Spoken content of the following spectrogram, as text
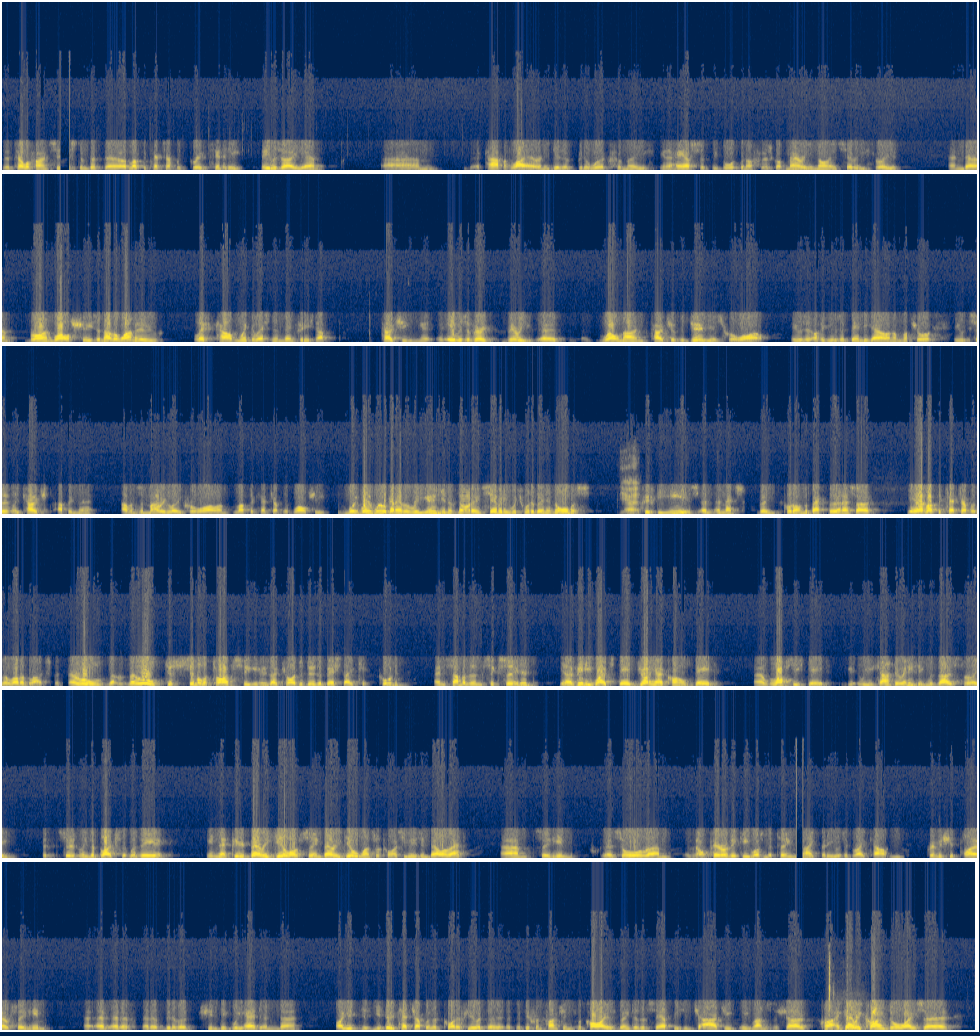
the telephone system, but uh, I'd love to catch up with Greg Kennedy. He was a, um, um, a carpet layer and he did a bit of work for me in a house that we bought when I first got married in 1973. And um, Brian Walsh, he's another one who left Carlton, went to Essendon, and then finished up coaching. He was a very, very uh, well-known coach of the juniors for a while. He was, I think, he was at Bendigo, and I'm not sure. He certainly coached up in the Ovens and Murray League for a while. I'd love to catch up with Walshy. We, we, we were going to have a reunion of 1970, which would have been enormous. Yeah. Uh, 50 years, and, and that's been put on the back burner. So yeah, I'd love to catch up with a lot of blokes, but they're all they're all just similar types to you. They tried to do the best they could, and some of them succeeded. You know, Vinnie Waite's dead, Johnny O'Connell's dead, uh, Lofty's dead. You, you can't do anything with those three, but certainly the blokes that were there in that period. Barry Gill, I've seen Barry Gill once or twice. He lives in Ballarat. Um, seen him. Uh, saw um, Val Perovic. He wasn't a teammate, but he was a great Carlton Premiership player. I've seen him at, at, a at a bit of a shindig we had, and uh, oh, you you do catch up with quite a few at the at the different functions. Mackay has been to them. Southby's in charge. He he runs the show. Gary Crane's always uh,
